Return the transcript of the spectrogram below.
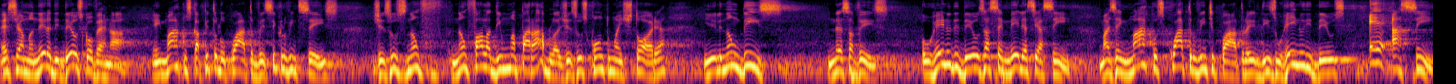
Essa é a maneira de Deus governar. Em Marcos capítulo 4, versículo 26, Jesus não, não fala de uma parábola, Jesus conta uma história e ele não diz nessa vez, o reino de Deus assemelha-se assim, mas em Marcos 4, 24, ele diz: o reino de Deus é assim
